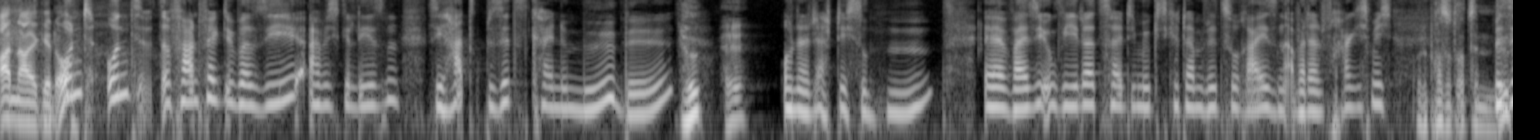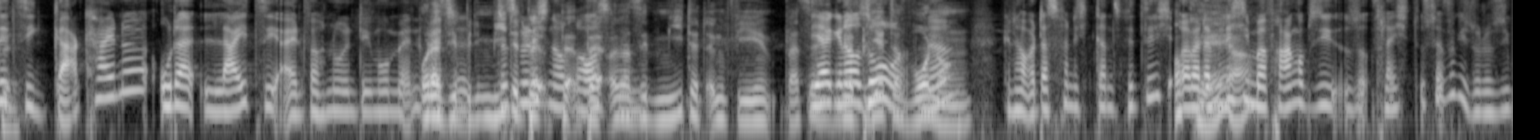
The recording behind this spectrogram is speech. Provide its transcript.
Anal geht auch. Und, und der Fun Fact über sie, habe ich gelesen, sie hat, besitzt keine Möbel. Hä? Und dann dachte ich so, hm, äh, weil sie irgendwie jederzeit die Möglichkeit haben will zu reisen. Aber dann frage ich mich, Oder brauchst du trotzdem Möbel? besitzt sie gar keine oder leiht sie einfach nur in dem Moment? Oder sie mietet, ich oder sie mietet irgendwie, weißt du, ja, genau so. möblierte Wohnung. Ne? Genau, aber das fand ich ganz witzig. Okay, aber da will ich ja. sie mal fragen, ob sie, so, vielleicht ist ja wirklich so, dass sie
